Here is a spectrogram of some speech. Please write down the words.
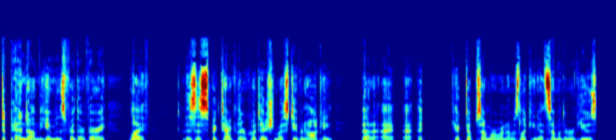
depend on the humans for their very life. This is a spectacular quotation by Stephen Hawking that I, I, I kicked up somewhere when I was looking at some of the reviews.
